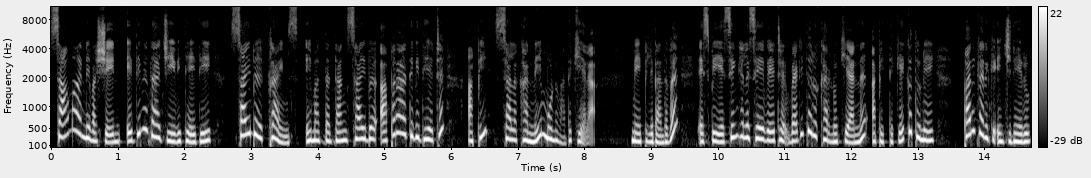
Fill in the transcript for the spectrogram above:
සාමාන්‍ය වශයෙන් එදිනදා ජීවිතයේදී සයිබර් ක්‍රයිම්ස් එමත් නැතං සයිබර් අපරාධ විදියට අපි සලකන්නේ මොනවද කියලා. මේ පිළිබඳව SBS සිංහල සේවයට වැඩිදුර කරුණු කියන්න අපිත් එක එකතුනේ පරිගණක ඉංජිනේරු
